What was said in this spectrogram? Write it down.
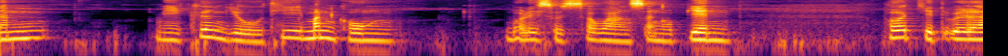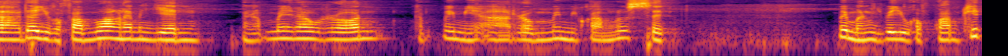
นั้นมีเครื่องอยู่ที่มั่นคง บริสุทธิ์สว่างสงบเย็น เพราะจิตเวลาได้อยู่กับความว่างแล้วมันเย็นนะครับไม่เร่าร้อนกับไม่มีอารมณ์ ไม่มีความรู้สึก ไม่เหมือนไปอยู่กับความคิด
